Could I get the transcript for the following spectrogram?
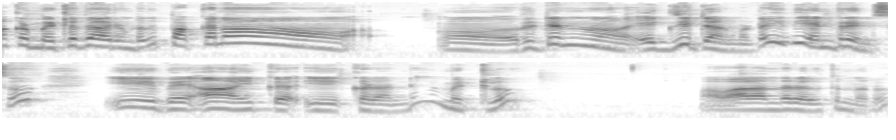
అక్కడ మెట్ల దారి ఉంటుంది. పక్కన రిటర్న్ ఎగ్జిట్ అనమాట ఇది ఎంట్రెన్స్. ఈ ఇక్కడ ఇక్కడ అండి మెట్లు. వాళ్ళందరూ వెళ్తున్నారు.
